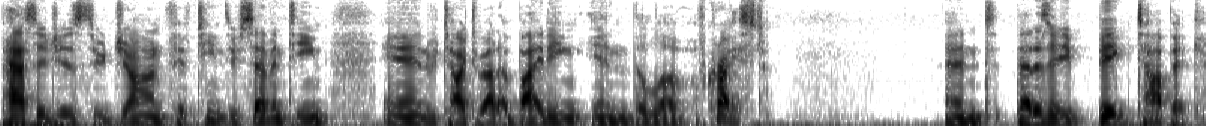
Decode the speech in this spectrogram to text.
passages through John 15 through 17, and we talked about abiding in the love of Christ, and that is a big topic.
